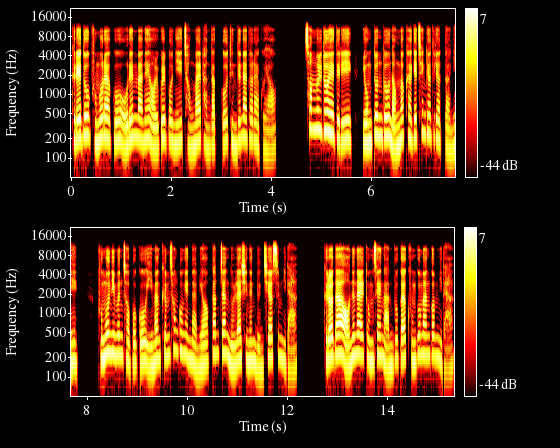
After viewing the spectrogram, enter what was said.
그래도 부모라고 오랜만에 얼굴 보니 정말 반갑고 든든하더라고요. 선물도 해드리 용돈도 넉넉하게 챙겨드렸더니 부모님은 저보고 이만큼 성공했나며 깜짝 놀라시는 눈치였습니다. 그러다 어느 날 동생 안부가 궁금한 겁니다.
